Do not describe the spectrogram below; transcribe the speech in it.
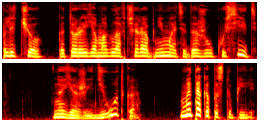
Плечо, которое я могла вчера обнимать и даже укусить. Но я же идиотка. Мы так и поступили.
